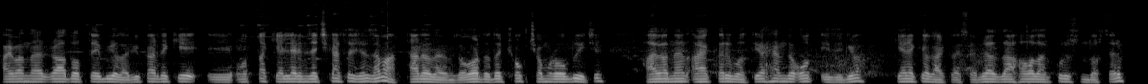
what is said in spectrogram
Hayvanlar rahat otlayabiliyorlar. Yukarıdaki e, otlak yerlerimize çıkartacağız ama tarlalarımıza. Orada da çok çamur olduğu için hayvanların ayakları batıyor. Hem de ot eziliyor. Gerek yok arkadaşlar. Biraz daha havalar kurusun dostlarım.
